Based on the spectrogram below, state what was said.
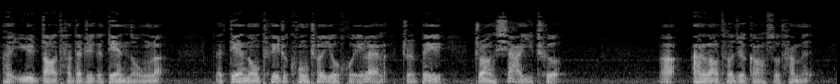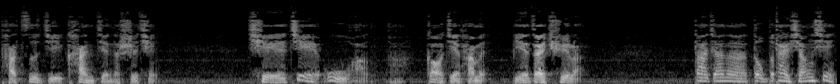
啊，遇到他的这个佃农了。电农推着空车又回来了，准备装下一车。啊，安老头就告诉他们他自己看见的事情，且戒勿往啊，告诫他们别再去了。大家呢都不太相信，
